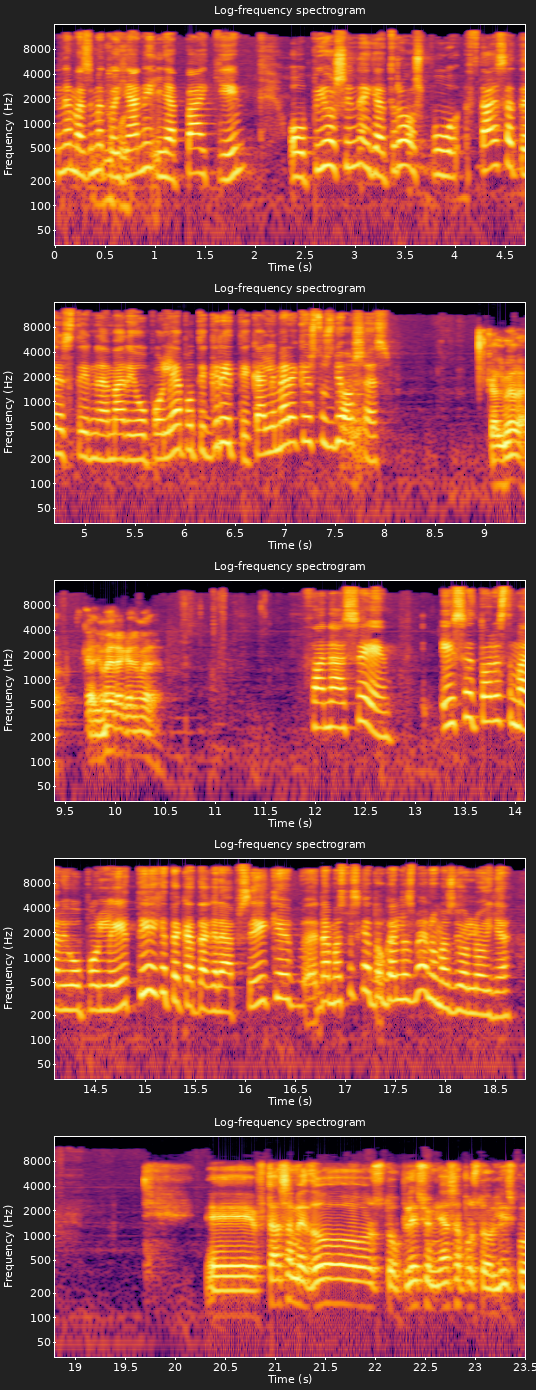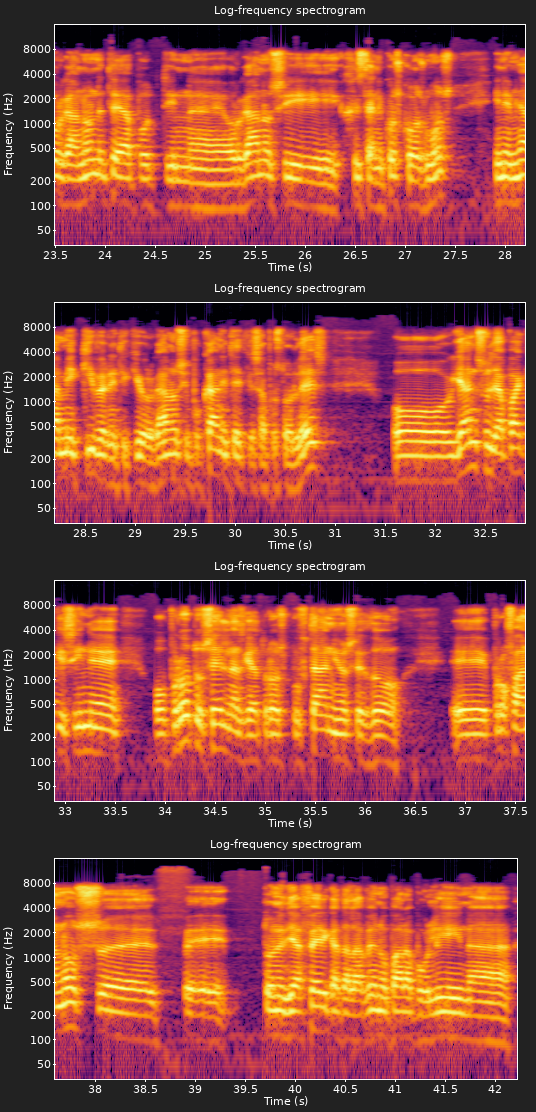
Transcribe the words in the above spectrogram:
Είναι μαζί με τον Γιάννη Λιαπάκη, ο οποίος είναι γιατρός που φτάσατε στην Μαριούπολη από την Κρήτη. Καλημέρα και στους δυο σας. Καλημέρα. Καλημέρα, καλημέρα. Θανάση, είσαι τώρα στη Μαριούπολη. Τι έχετε καταγράψει και να μας πεις για τον καλεσμένο μας δύο λόγια. Ε, φτάσαμε εδώ στο πλαίσιο μιας αποστολής που οργανώνεται από την ε, οργάνωση Χριστιανικός Κόσμος είναι μια μη κυβερνητική οργάνωση που κάνει τέτοιες αποστολές. Ο Γιάννης Ολιαπάκης είναι ο πρώτος Έλληνας γιατρός που φτάνει ως εδώ. Ε, προφανώς ε, ε, τον ενδιαφέρει, καταλαβαίνω πάρα πολύ, να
